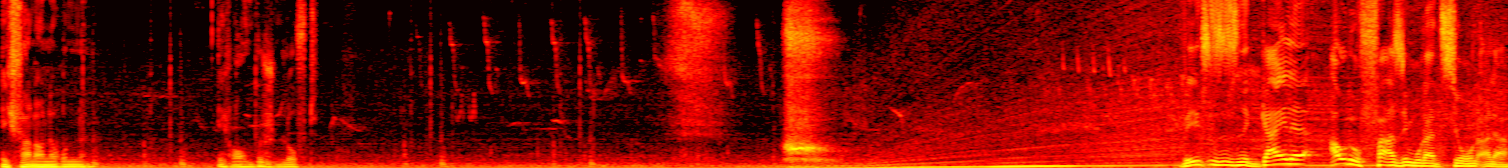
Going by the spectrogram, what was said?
Ich fahre noch eine Runde. Ich brauche ein bisschen Luft. Wenigstens ist es eine geile Autofahrsimulation, Alter.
